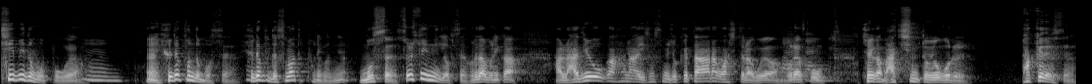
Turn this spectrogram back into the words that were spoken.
TV도 못 보고요. 예, 휴대폰도 못 써요. 휴대폰도 스마트폰이거든요. 못 써요. 쓸 수 있는 게 없어요. 그러다 보니까 아, 라디오가 하나 있었으면 좋겠다라고 하시더라고요. 맞아요. 그래갖고 저희가 마침 또 요거를 받게 됐어요.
